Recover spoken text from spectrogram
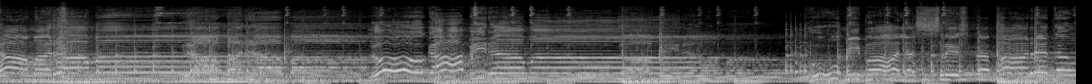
രാമ രാമ. രാമ രാമ ലോകാഭിരാമ. ഭൂമി ബാലശ്രേഷ്ഠ ഭാരതം.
